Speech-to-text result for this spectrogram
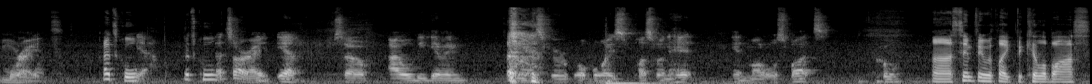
more Right. than once. That's cool. Yeah, That's cool. that's all right. Yeah. So I will be giving Roll Boys plus one hit in multiple spots. Cool. Uh, same thing with like the Killaboss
